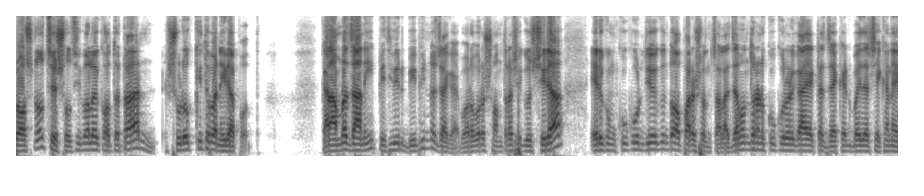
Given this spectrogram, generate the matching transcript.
প্রশ্ন হচ্ছে, সচিবালয় কতটা সুরক্ষিত বা নিরাপদ? কারণ আমরা জানি পৃথিবীর বিভিন্ন জায়গায় বড় বড় সন্ত্রাসী গোষ্ঠীরা এরকম কুকুর দিয়েও কিন্তু অপারেশন চালায়। যেমন ধরুন কুকুরের গায়ে একটা জ্যাকেট বাইজা সেখানে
